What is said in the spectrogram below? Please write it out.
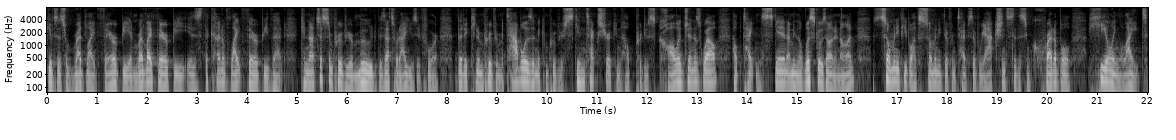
gives us red light therapy. And red light therapy is the kind of light therapy that can not just improve your mood, because that's what I use it for, but it can improve your metabolism, it can improve your skin texture, it can help produce collagen as well, help tighten skin. I mean, the list goes on and on. So many people have so many different types of reactions to this incredible healing light.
